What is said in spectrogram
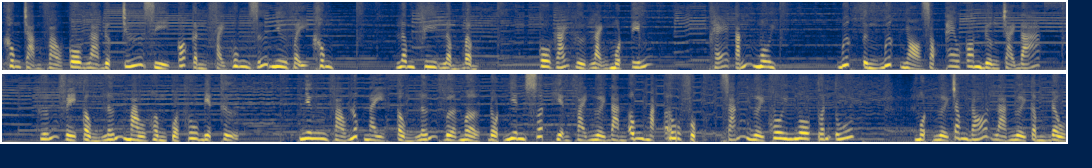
Không chạm vào cô là được chứ gì có cần phải hung dữ như vậy không? Lâm Phi lẩm bẩm. Cô gái hừ lạnh một tiếng. Khẽ cắn môi. Bước từng bước nhỏ dọc theo con đường trải đá. Hướng về cổng lớn màu hồng của khu biệt thự. Nhưng vào lúc này cổng lớn vừa mở đột nhiên xuất hiện vài người đàn ông mặc âu phục, dáng người khôi ngô tuấn tú. Một người trong đó là người cầm đầu,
